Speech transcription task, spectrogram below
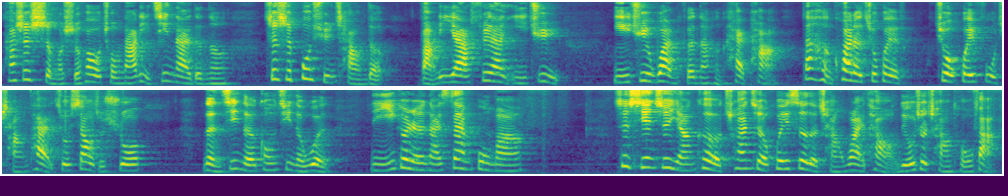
他是什么时候从哪里进来的呢？这是不寻常的。法利亚虽然一句一句万分呢，很害怕，但很快的就会。就恢复常态，就笑着说，冷静的、恭敬的问：“你一个人来散步吗？”这先知杨克穿着灰色的长外套，留着长头发，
